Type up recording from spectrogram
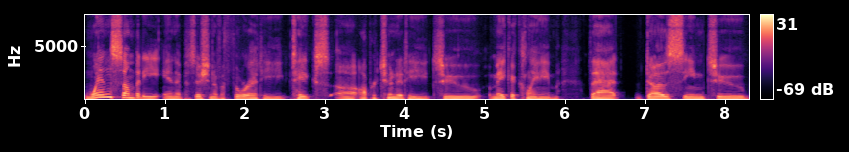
when somebody in a position of authority takes uh, opportunity to make a claim that does seem to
